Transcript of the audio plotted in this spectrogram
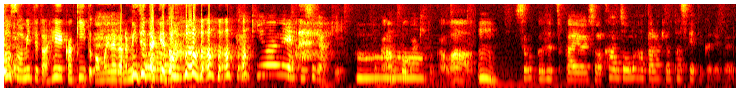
そうそう見てた。へえ、柿とか思いながら見てたけど。柿はね干し柿ととかあんぽ柿とかはうん。すごく二日酔いその肝臓の働きを助けてくれる、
